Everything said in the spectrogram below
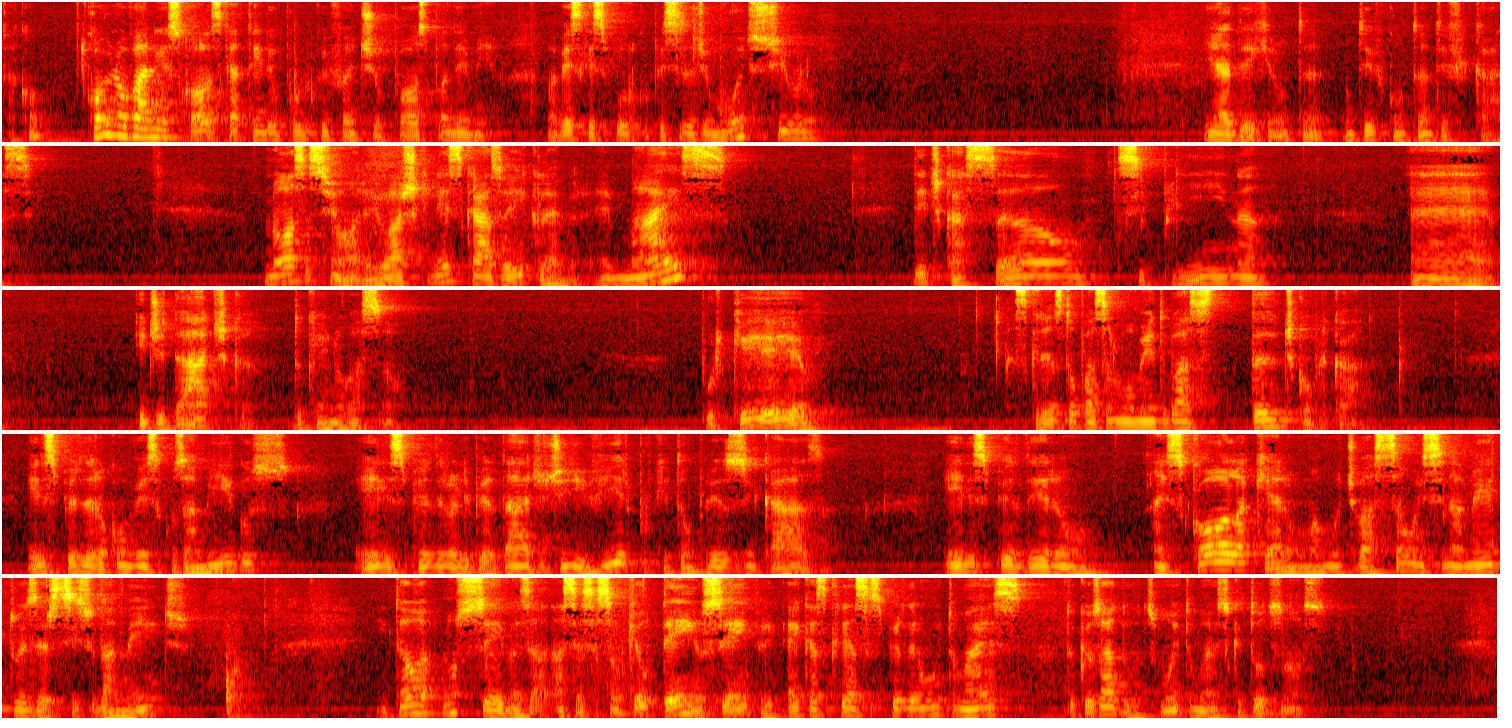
Tá com? Como inovar em escolas que atendem o público infantil pós-pandemia? Uma vez que esse público precisa de muito estímulo e AD que não, não teve com tanta eficácia. Nossa Senhora, eu acho que nesse caso aí, Kleber, é mais dedicação, disciplina é, e didática do que inovação. Porque as crianças estão passando um momento bastante complicado. Eles perderam a convivência com os amigos, eles perderam a liberdade de ir e vir porque estão presos em casa. Eles perderam a escola, que era uma motivação, um ensinamento, um exercício da mente. Então, não sei, mas a, a, sensação que eu tenho sempre é que as crianças perderam muito mais do que os adultos, muito mais do que todos nós.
